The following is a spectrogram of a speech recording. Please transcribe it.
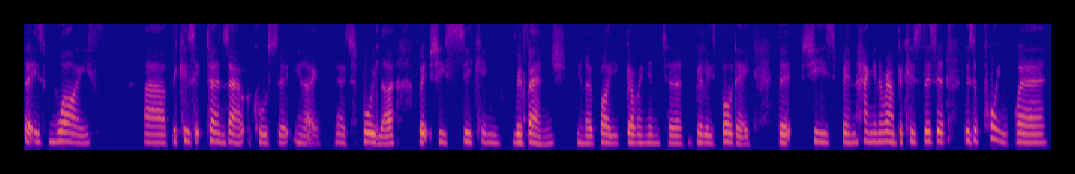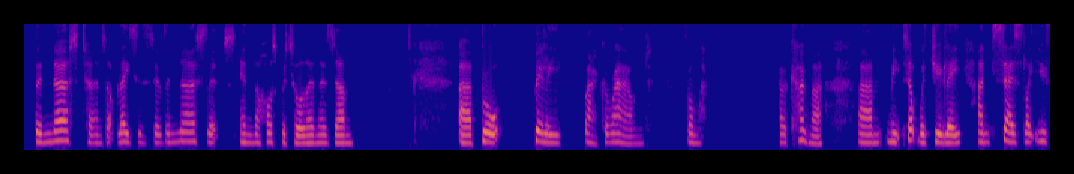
that his wife uh because it turns out of course that you know, you know spoiler but she's seeking revenge you know by going into billy's body that she's been hanging around because there's a there's a point where the nurse turns up later. So the nurse that's in the hospital and has um uh, brought Billy back around from her coma, um, meets up with Julie and says, like, you've,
